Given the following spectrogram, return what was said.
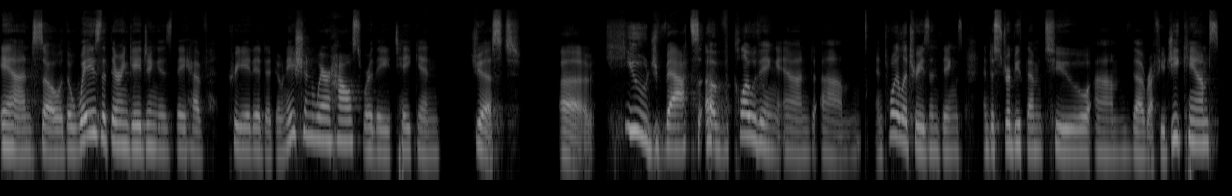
and so the ways that they're engaging is they have created a donation warehouse where they take in just uh, huge vats of clothing and um, and toiletries and things and distribute them to um, the refugee camps.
